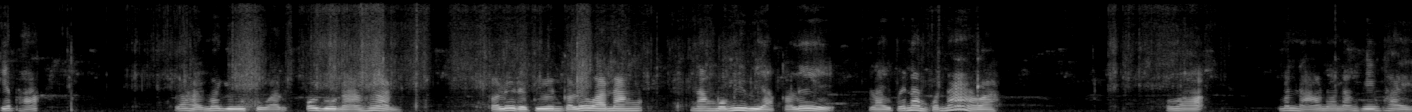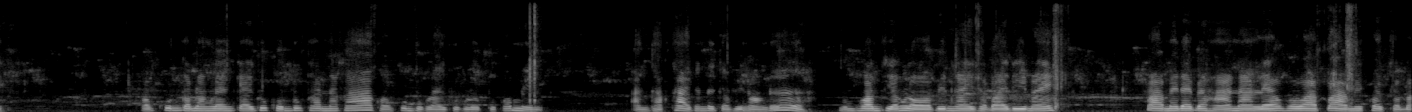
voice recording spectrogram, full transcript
เก็บผัก แล้วให้มาอยู่สวนโอ้อยู่หนาเฮือน ก็เลยได้ตื่นก็เลยว่านางนางบ่มีเวียกก็เลยไหลไปนำกว่าหน้าว่ะเพราะว่ามันหนาวเนอนนางเพียงไผ่ขอบคุณกำลังแรงใจทุกคนทุกท่านนะคะ ขอบคุณทุกไลค์ทุกเลิฟทุกคอมเมนต์อันถักทายกันเด้อจ้าพี่น้องเด้อหนุ่มพรเสียงหล่อเป็นไงสบายดีไหม ป้าไม่ได้ไปหานานแล้ว เพราะว่าป้าไม่ค่อยสบ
